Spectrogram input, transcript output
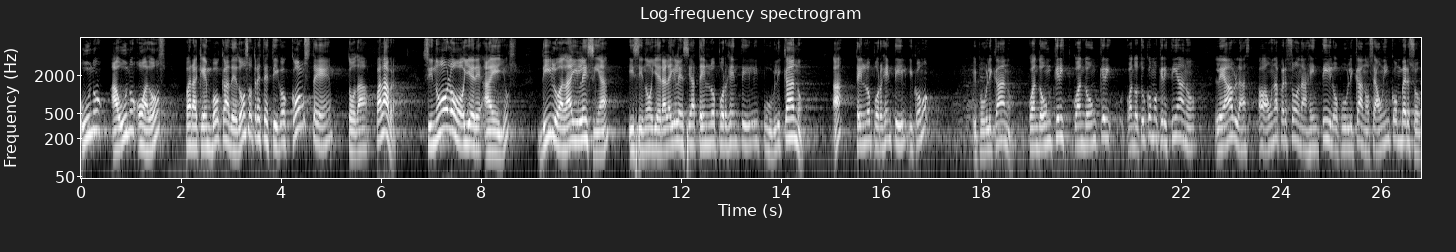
uno a uno o a dos, para que en boca de dos o tres testigos conste toda palabra. Si no lo oyere a ellos, dilo a la iglesia, y si no oyere a la iglesia, tenlo por gentil y publicano. ¿Ah? Tenlo por gentil y cómo? Y publicano. Cuando, un, cuando, un, cuando tú como cristiano le hablas a una persona gentil o publicano, o sea, a un inconverso,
